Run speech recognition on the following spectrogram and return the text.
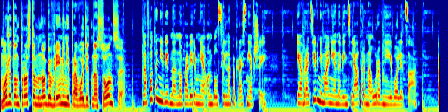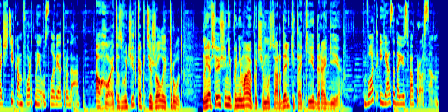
Может, он просто много времени проводит на солнце? На фото не видно, но поверь мне, он был сильно покрасневший. И обрати внимание на вентилятор на уровне его лица. Почти комфортные условия труда. Ого, это звучит как тяжелый труд. Но я все еще не понимаю, почему сардельки такие дорогие. Вот и я задаюсь вопросом.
